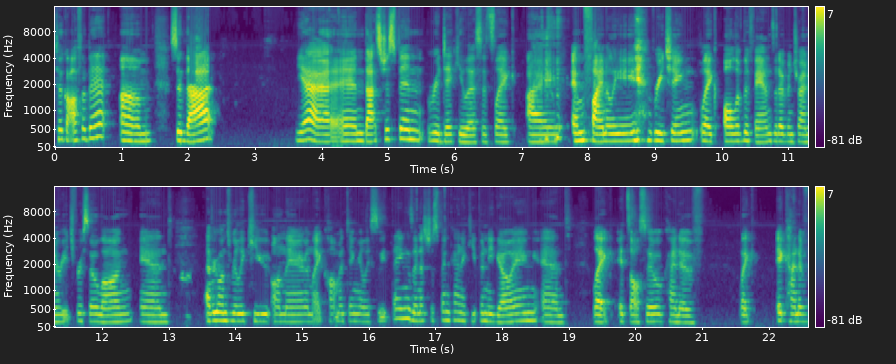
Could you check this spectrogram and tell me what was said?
took off a bit. Um, so that, yeah, and that's just been ridiculous. It's like I am finally reaching like all of the fans that I've been trying to reach for so long. And everyone's really cute on there and like commenting really sweet things. And it's just been kind of keeping me going. And like, it's also kind of like, it kind of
